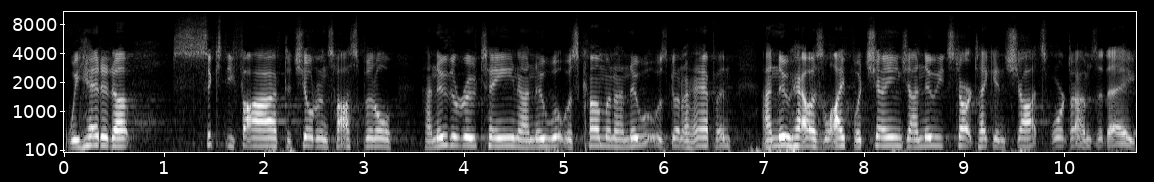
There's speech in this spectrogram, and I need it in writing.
We headed up 65 to Children's Hospital. I knew the routine. I knew what was coming. I knew what was going to happen. I knew how his life would change. I knew he'd start taking shots four times a day.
